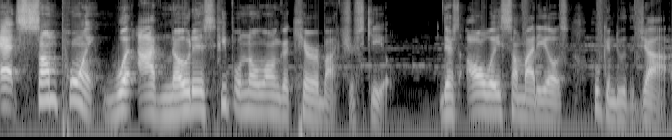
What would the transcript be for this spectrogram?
at some point, what I've noticed, people no longer care about your skill. There's always somebody else who can do the job.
